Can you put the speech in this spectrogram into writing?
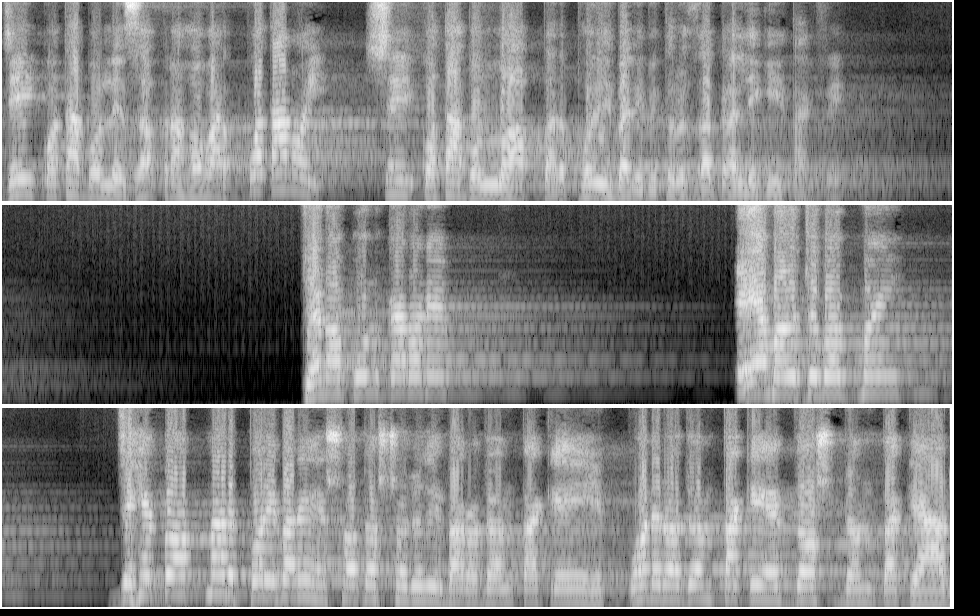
যেই কথা বললে ঝগড়া হওয়ার কথা নয় সেই কথা বলল, আপনার পরিবারের ভিতরে ঝগড়া লেগেই থাকবে। কেন, কোন কারণে? এ আমার যুবক ভাই, যেহেতু আপনার পরিবারের সদস্য যদি বারো জন থাকে, পনেরো জন থাকে, দশ জন থাকে, আট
